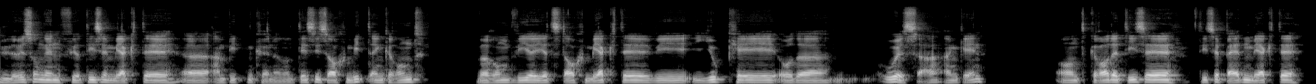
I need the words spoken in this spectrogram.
Lösungen für diese Märkte äh, anbieten können. Und das ist auch mit ein Grund, warum wir jetzt auch Märkte wie UK oder USA angehen. Und gerade diese, diese beiden Märkte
